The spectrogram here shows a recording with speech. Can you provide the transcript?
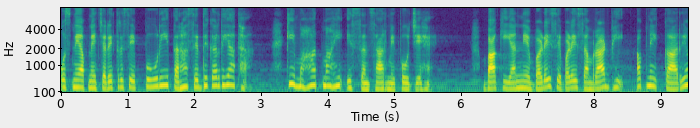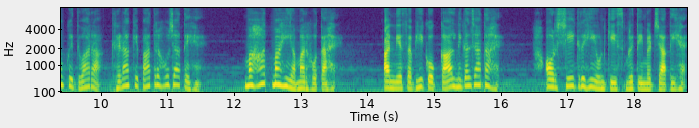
उसने अपने चरित्र से पूरी तरह सिद्ध कर दिया था। कि महात्मा ही इस संसार में पूज्य हैं। बाकी अन्य बड़े से बड़े सम्राट भी अपने कार्यों के द्वारा घृणा के पात्र हो जाते हैं। महात्मा ही अमर होता है। अन्य सभी को काल निकल जाता है और शीघ्र ही उनकी स्मृति मिट जाती है।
